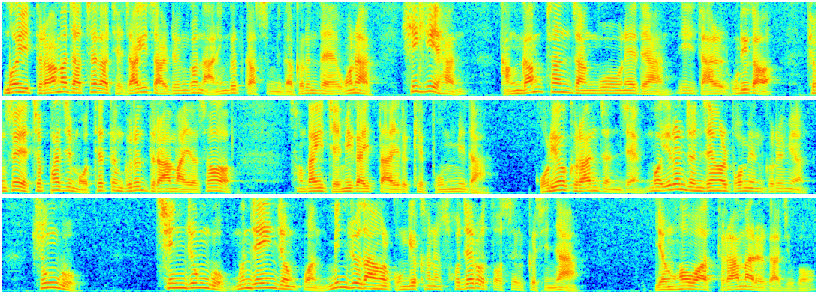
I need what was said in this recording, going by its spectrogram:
뭐 이 드라마 자체가 제작이 잘 된 건 아닌 것 같습니다. 그런데 워낙 희귀한 강감찬 장군에 대한 이 잘 우리가 평소에 접하지 못했던 그런 드라마여서 상당히 재미가 있다 이렇게 봅니다. 고려 거란 전쟁 뭐 이런 전쟁을 보면 그러면 중국 친중국 문재인 정권 민주당을 공격하는 소재로 또 쓸 것이냐 영화와 드라마를 가지고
